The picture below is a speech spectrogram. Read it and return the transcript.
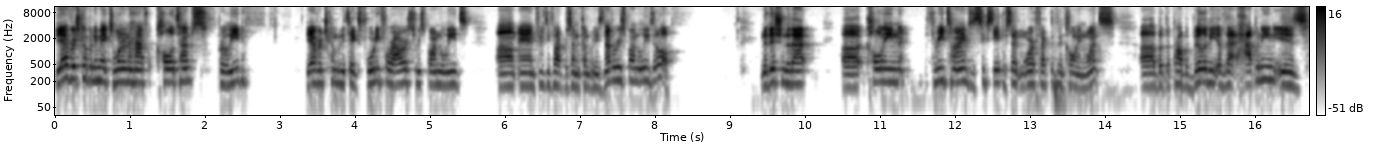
the average company makes one and a half call attempts per lead. The average company takes 44 hours to respond to leads. um, and 55% of companies never respond to leads at all. In addition to that, uh, calling three times is 68% more effective than calling once, uh, but the probability of that happening is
